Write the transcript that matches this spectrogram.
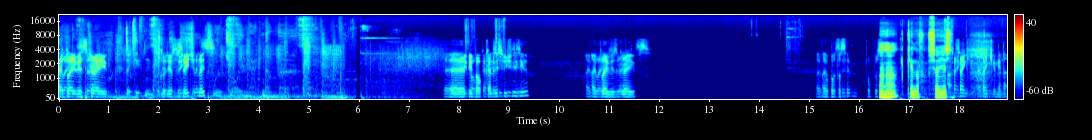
I play with Grave. Could you switch, please? Uh, Bebop, can we switch with you? I play with Graves. Uh, попросим, попросим. Угу, кинув, все є. Ah, Thank you, thank you, Mina.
